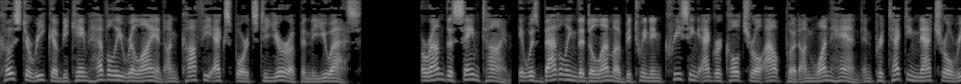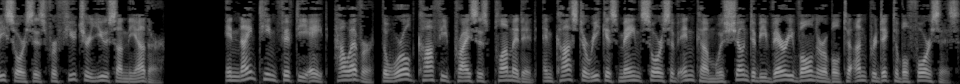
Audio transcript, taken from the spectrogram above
Costa Rica became heavily reliant on coffee exports to Europe and the U.S. Around the same time, it was battling the dilemma between increasing agricultural output on one hand and protecting natural resources for future use on the other. In 1958, however, the world coffee prices plummeted, and Costa Rica's main source of income was shown to be very vulnerable to unpredictable forces.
